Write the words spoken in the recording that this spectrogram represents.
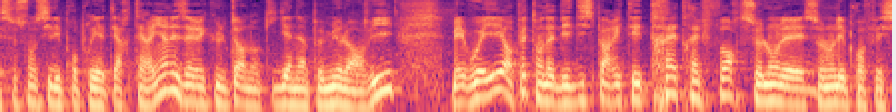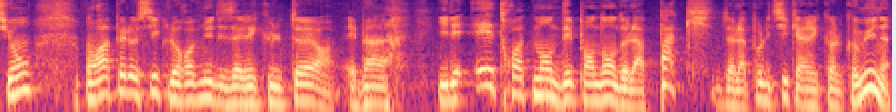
ce sont aussi des propriétaires terriens, les agriculteurs, donc qui gagnent un peu mieux leur vie. Mais vous voyez, en fait, on a des disparités très très fortes selon les, professions. On rappelle aussi que le revenu des agriculteurs, eh ben, il est étroitement dépendant de la PAC, de la politique agricole commune.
